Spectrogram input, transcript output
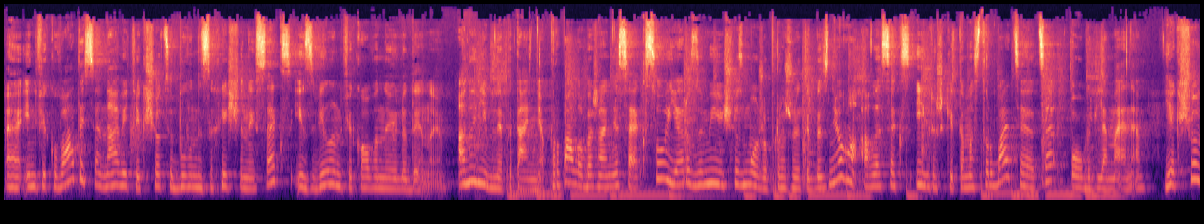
е, інфікуватися, навіть якщо це був незахищений секс із ВІЛ-інфікованою людиною. Анонімне питання пропало бажання сексу. Я розумію, що зможу прожити без нього, але секс, іграшки та мастурбація це ок для мене. Якщо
